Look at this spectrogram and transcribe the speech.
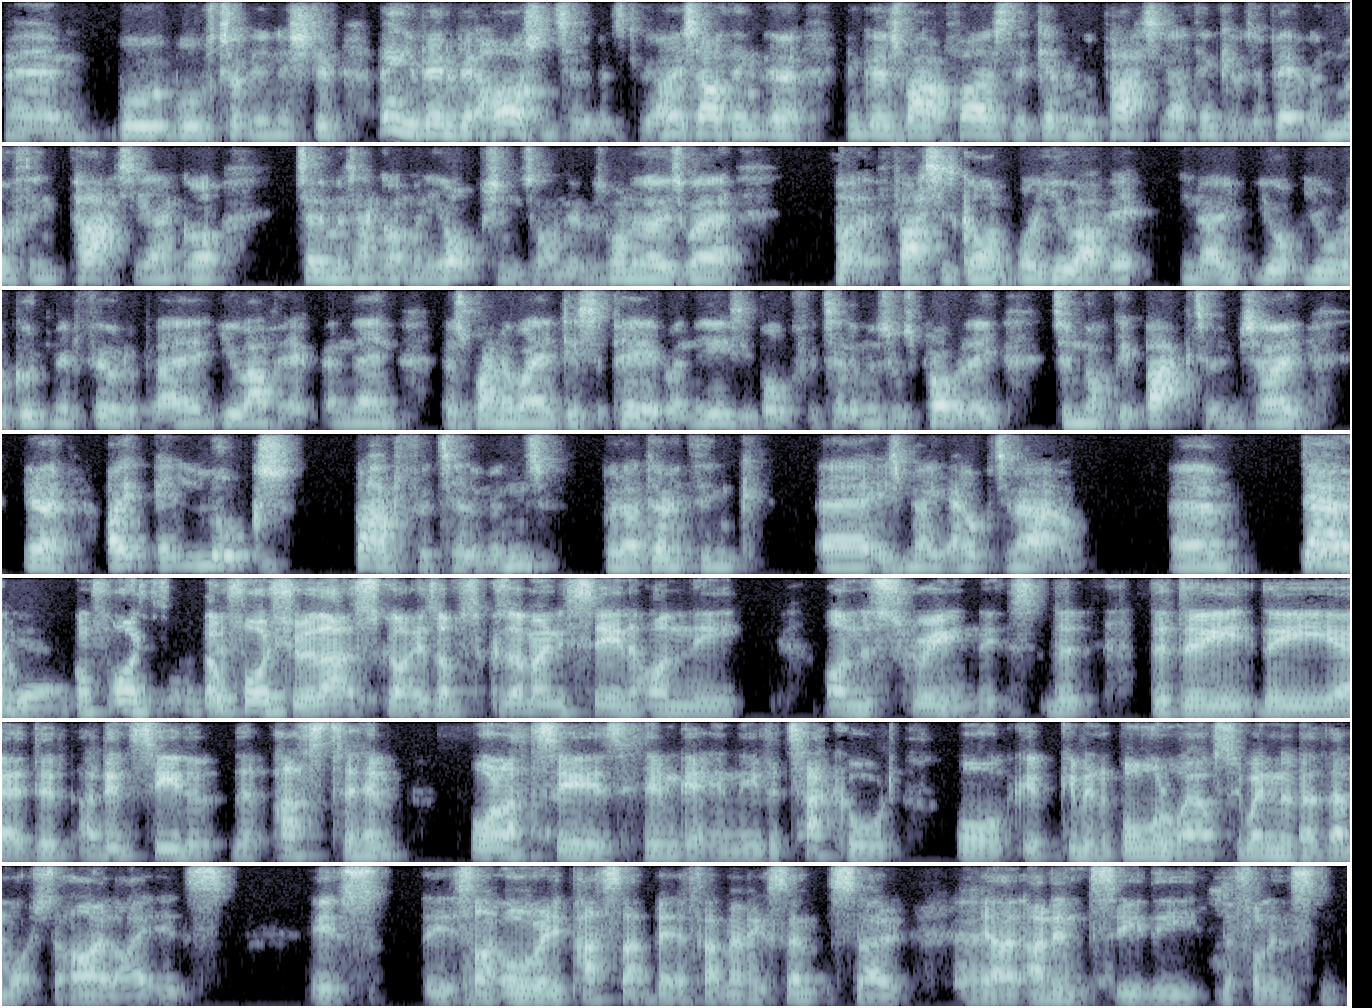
Um, Wolves took the initiative. I think you're being a bit harsh on Tielemans, to be honest. I think that I think it was Faes that gave him the pass, and I think it was a bit of a nothing pass. He ain't got Tielemans ain't got many options on. It was one of those where Faes has gone, well, you have it. You know, you're you're a good midfielder player. You have it, and then has run away and disappeared. When the easy ball for Tielemans was probably to knock it back to him. So you know, I, it looks bad for Tielemans, but I don't think uh, his mate helped him out. Um, Dan, yeah, yeah. Unfortunately, unfortunately, that Scott is obviously because I'm only seeing it on the on the screen. It's the the the the, uh, the I didn't see the, the pass to him all I see is him getting either tackled or giving the ball away. Obviously, when they then watch the highlight, it's it's it's like already past that bit, if that makes sense. So yeah, yeah I, I, didn't see the the full instant.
